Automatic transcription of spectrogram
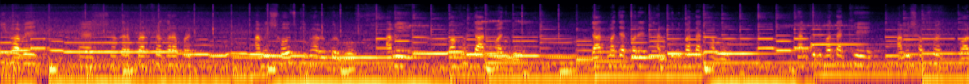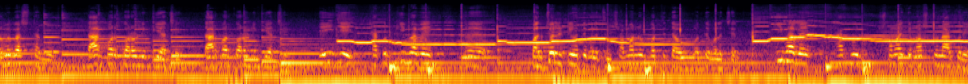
কীভাবে সকালে প্রার্থনা করার পর আমি শৌচ কীভাবে করব? আমি কখন দাঁত মাজবো? দাঁত মাজার পরে থানকুনি পাতা খাব? থানকুনি পাতা খেয়ে আমি সবসময় কর্মে ব্যস্ত থাকব? তারপর করণীয় কি আছে? তারপর করণীয় কি আছে? এই যে ঠাকুর কীভাবে পঞ্চুয়ালিটি হতে বলেছেন, সমানুবর্তিতা হতে বলেছেন, কীভাবে ঠাকুর সময়কে নষ্ট না করে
